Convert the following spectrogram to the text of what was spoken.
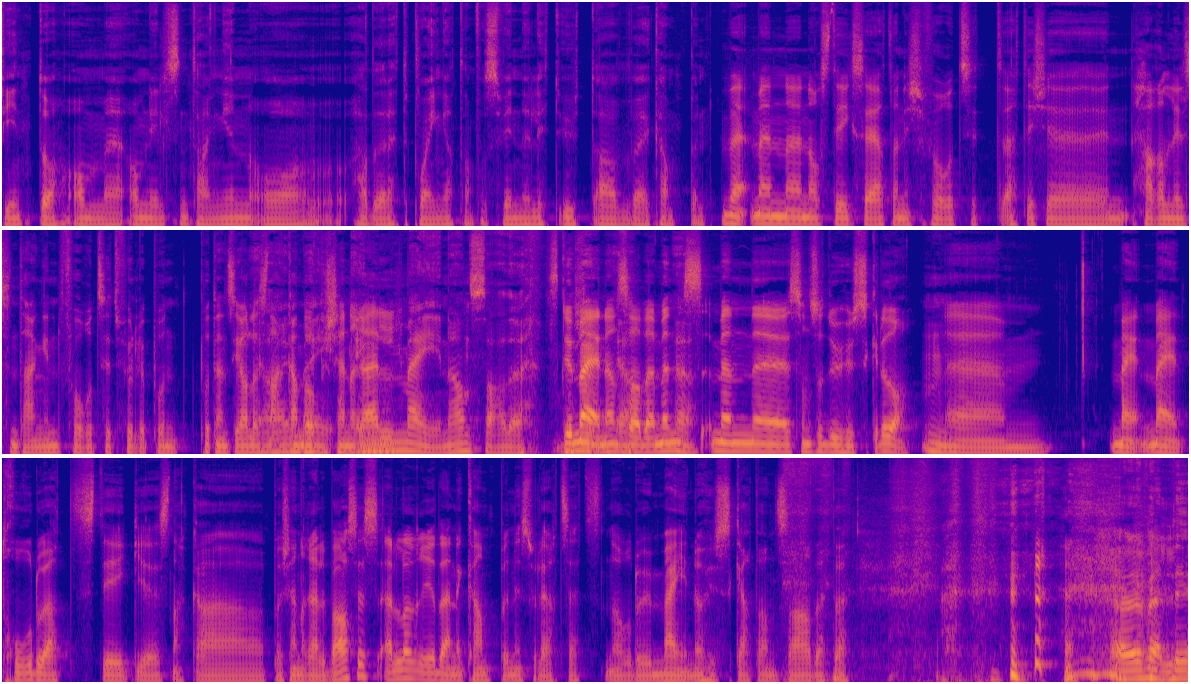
fint da om, om Nilsen Tangen, og hadde dette poenget at han forsvinner litt ut av kampen. Men, når Stig sier at han ikke får ut sitt At ikke Harald Nilsen Tangen får ut sitt fulle potensial, snakker ja, han da på generell Jeg mener han sa det. Du mener han sa det, men, ja. Men eh, sånn som du husker det, da. Mm. eh, men, men, tror du at Stig snakka på generell basis, eller i denne kampen isolert sett, når du mener å huske at han sa dette? Det er veldig,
